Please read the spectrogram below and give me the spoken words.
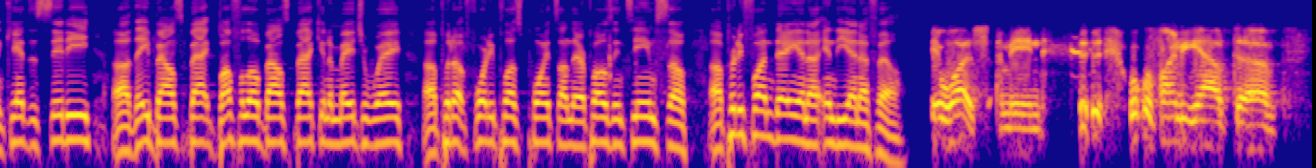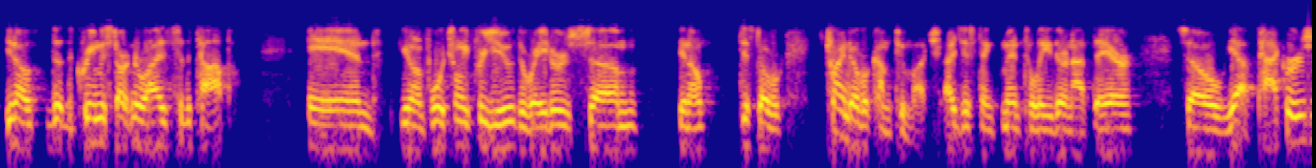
and Kansas City. Uh, they bounced back. Buffalo bounced back in a major way, uh, put up 40 plus points on their opposing teams. So, uh, pretty fun day in, uh, in the NFL. It was. I mean, what we're finding out, uh, you know, the, the cream is starting to rise to the top. And, you know, unfortunately for you, the Raiders, um, you know, just over trying to overcome too much. I just think mentally they're not there. So yeah, Packers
